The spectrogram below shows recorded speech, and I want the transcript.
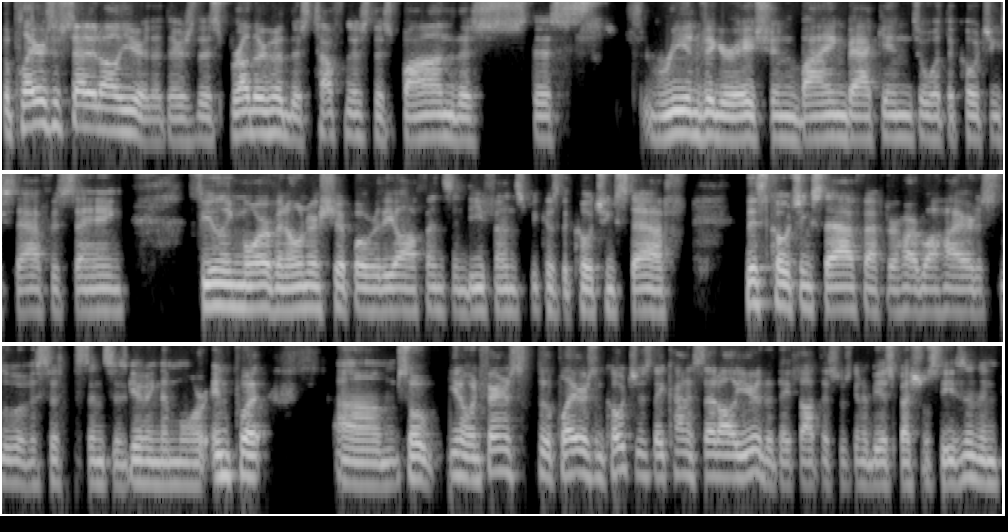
the players have said it all year that there's this brotherhood, this toughness, this bond, this this reinvigoration, buying back into what the coaching staff is saying, feeling more of an ownership over the offense and defense because the coaching staff, this coaching staff, after Harbaugh hired a slew of assistants, is giving them more input. Um, so, you know, in fairness to the players and coaches, they kind of said all year that they thought this was going to be a special season. And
